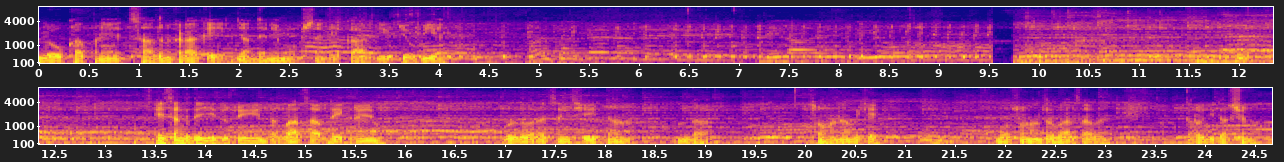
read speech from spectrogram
ਲੋਕ ਆਪਣੇ ਸਾਧਨ ਖੜਾ ਕੇ ਜਾਂਦੇ ਨੇ, ਮੋਟਰਸਾਈਕਲ, ਕਾਰ, ਜੀਪ, ਜੋ ਵੀ ਹੈ। ਇਹ ਸੰਗਤ ਜੀ, ਤੁਸੀਂ ਦਰਬਾਰ ਸਾਹਿਬ ਦੇਖ ਰਹੇ ਹੋ। ਗੁਰਦੁਆਰਾ ਸਿੰਘ ਸ਼ਹੀਦਾਂ ਦਾ ਸੁਹਾਣਾ ਵਿਖੇ। ਬਹੁਤ ਸੋਹਣਾ ਦਰਬਾਰ ਸਾਹਿਬ ਹੈ। ਕਰੋ ਜੀ ਦਰਸ਼ਨ।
